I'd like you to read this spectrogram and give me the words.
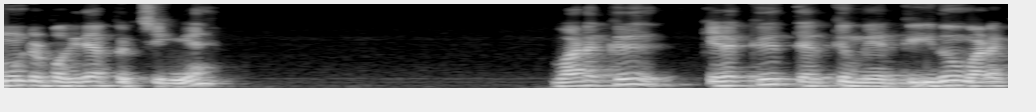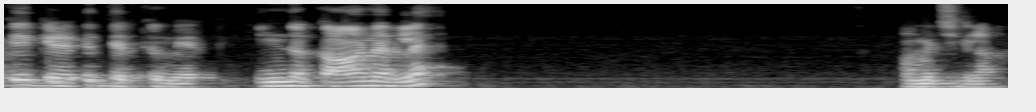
மூன்று பகுதியா பிரிச்சுங்க வடக்கு கிழக்கு தெற்கு மேற்கு. இதுவும் வடக்கு கிழக்கு தெற்கு மேற்கு. இந்த கார்னர்ல அமைச்சிக்கலாம்.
